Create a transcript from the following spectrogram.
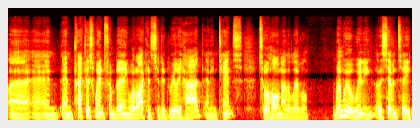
Uh, and and practice went from being what I considered really hard and intense to a whole nother level. When we were winning the 70,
